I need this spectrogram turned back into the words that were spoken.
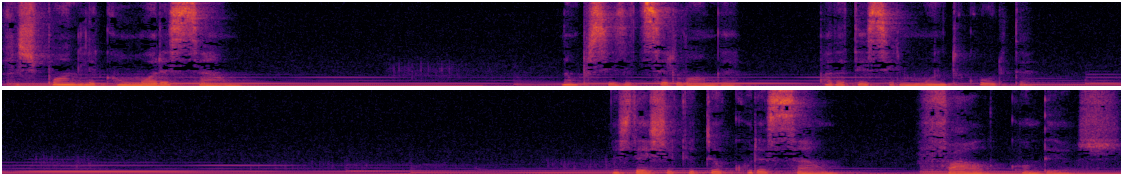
Responde-lhe com uma oração. Não precisa de ser longa, pode até ser muito curta. Mas deixa que o teu coração fale com Deus.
